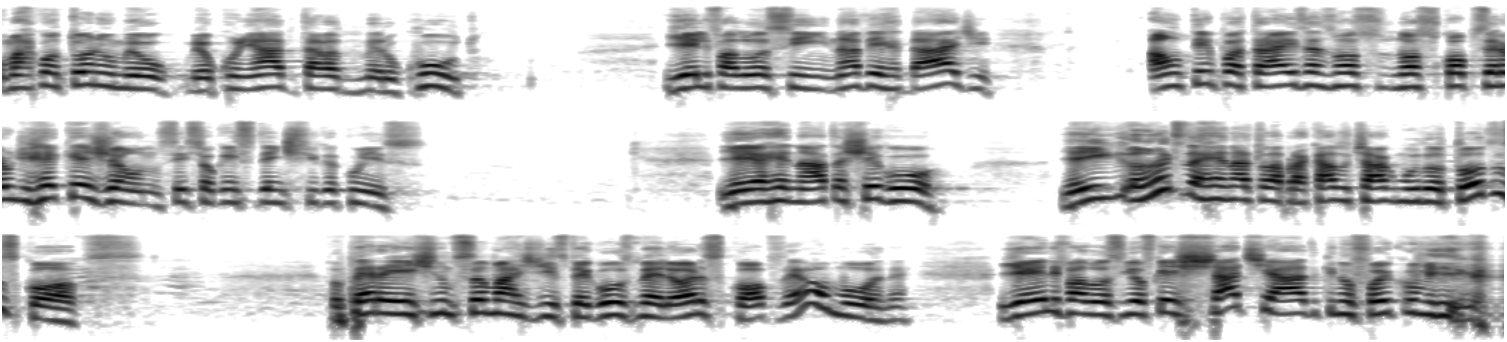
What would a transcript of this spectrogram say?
o Marco Antônio, meu, meu cunhado, estava no primeiro culto, e ele falou assim: na verdade, há um tempo atrás, os nossos, nossos copos eram de requeijão, não sei se alguém se identifica com isso. E aí a Renata chegou. E aí, antes da Renata ir lá para casa, o Thiago mudou todos os copos. Falei, peraí, a gente não precisa mais disso. Pegou os melhores copos. É o amor, né? E aí ele falou assim, eu fiquei chateado que não foi comigo.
